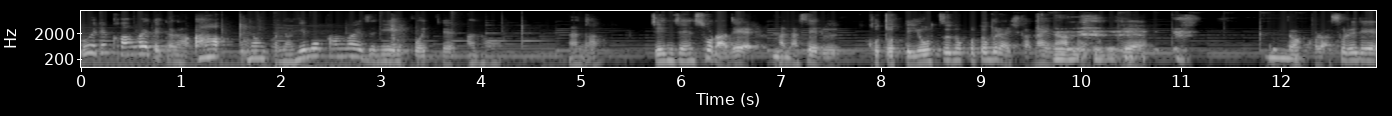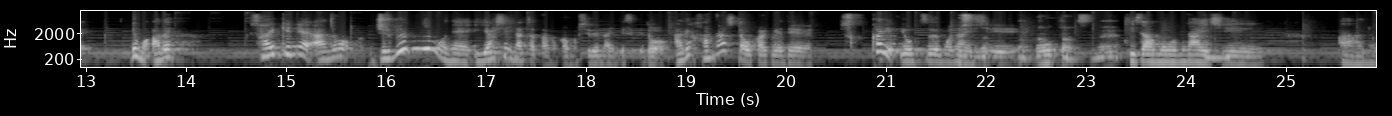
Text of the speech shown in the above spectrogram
それで考えてたらあなんか何も考えずにこうやってあのなんだ全然空で話せることって腰痛のことぐらいしかないなと思って。うん。だからそれででもあれ最近ねあの自分にもね癒しになっちゃったのかもしれないんですけどあれ話したおかげですっかり腰痛もないし治ったんですね。膝もないしあの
